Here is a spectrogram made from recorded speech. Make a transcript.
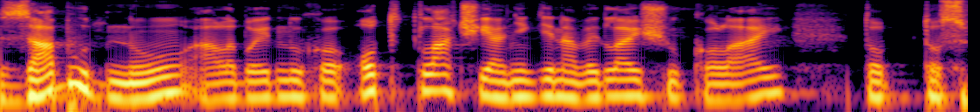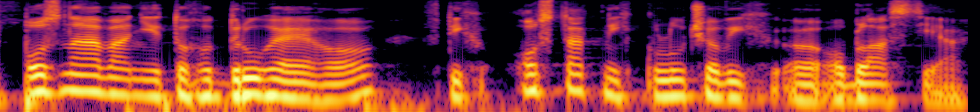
zabudnú alebo jednoducho odtlačia niekde na vedľajšiu kolaj to, to spoznávanie toho druhého v tých ostatných kľúčových eh, oblastiach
